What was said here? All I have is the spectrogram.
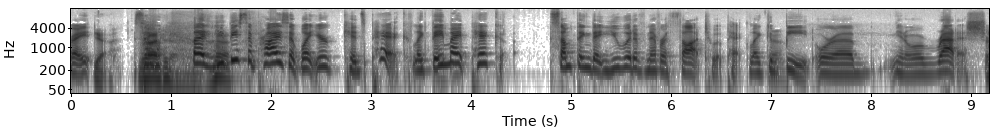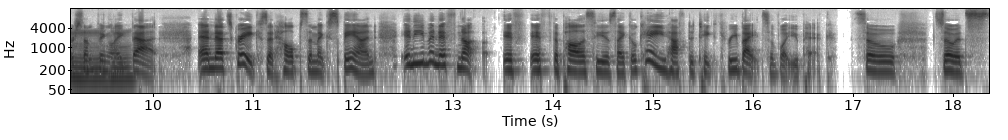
right? Yeah. So, right. but you'd be surprised at what your kids pick. Like they might pick something that you would have never thought to pick, like a beet or a you know a radish or something Mm-hmm. like that, and that's great because it helps them expand. And even if not, if if the policy is like, okay, you have to take three bites of what you pick. So, so it's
